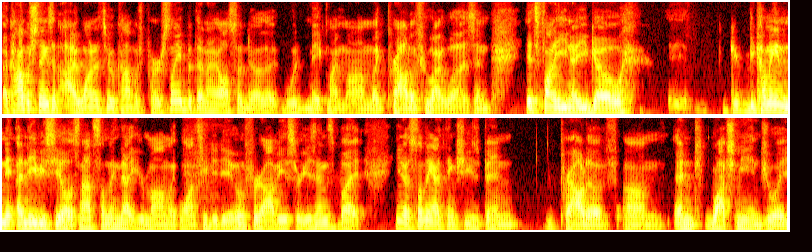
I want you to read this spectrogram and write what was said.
accomplish things that i wanted to accomplish personally but then i also know that would make my mom like proud of who i was and it's funny you know you go becoming a navy seal it's not something that your mom like wants you to do for obvious reasons but you know something i think she's been proud of um, and watched me enjoy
